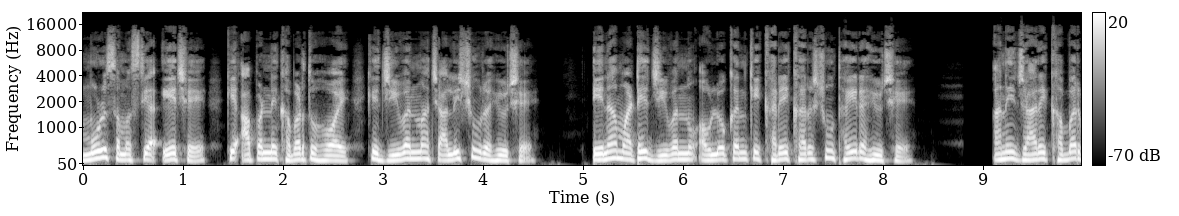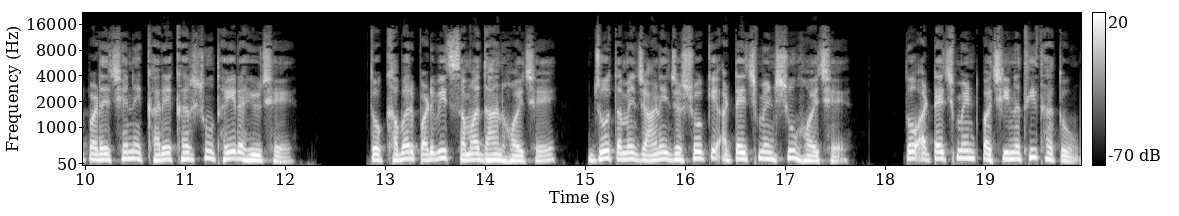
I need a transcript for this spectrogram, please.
મૂળ સમસ્યા એ છે કે આપણને ખબર તો હોય કે જીવનમાં ચાલી શું રહ્યું છે. એના માટે જીવનનું અવલોકન કે ખરેખર શું થઈ રહ્યું છે? અને જ્યારે ખબર પડે છે ને ખરેખર શું થઈ રહ્યું છે? તો ખબર પડવી જ સમાધાન હોય છે. જો તમે જાણી જશો કે અટેચમેન્ટ શું હોય છે, તો અટેચમેન્ટ પછી નથી થતું.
